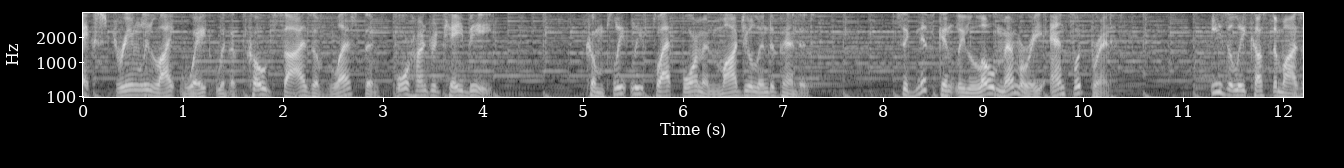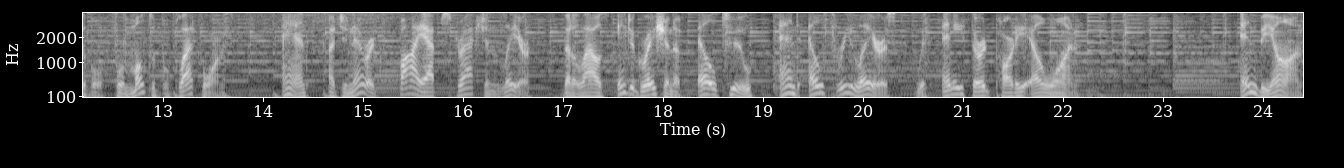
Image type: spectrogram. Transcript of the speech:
Extremely lightweight with a code size of less than 400 KB. Completely platform and module independent. Significantly low memory and footprint. Easily customizable for multiple platforms. And a generic PHY abstraction layer that allows integration of L2 and L3 layers with any third-party L1. nB-ON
